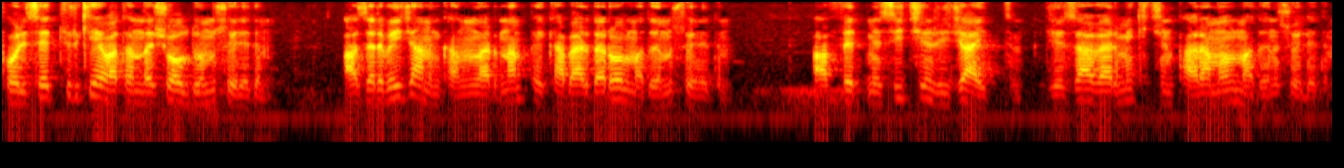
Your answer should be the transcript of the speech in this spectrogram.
Polise Türkiye vatandaşı olduğumu söyledim. Azerbaycan'ın kanunlarından pek haberdar olmadığımı söyledim. Affetmesi için rica ettim. Ceza vermek için param olmadığını söyledim.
